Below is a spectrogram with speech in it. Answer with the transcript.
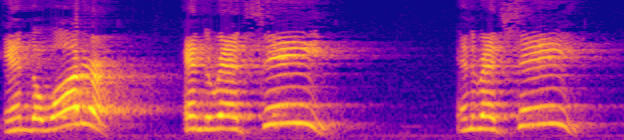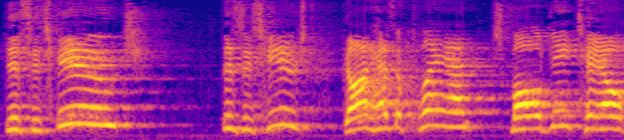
In the water. In the Red Sea. In the Red Sea. This is huge. This is huge. God has a plan. Small detail.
